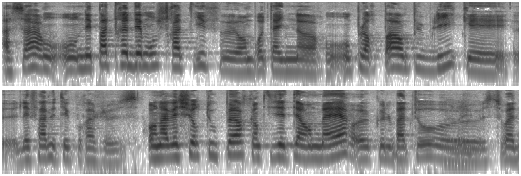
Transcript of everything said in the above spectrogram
à ça. On n'est pas très démonstratif en Bretagne Nord. On, on, pleure pas en public et les femmes étaient courageuses. On avait surtout peur quand ils étaient en mer que le bateau soit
